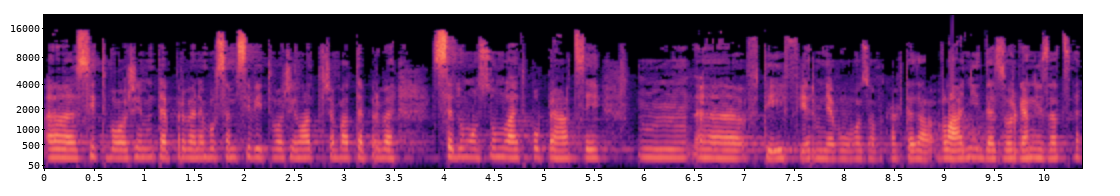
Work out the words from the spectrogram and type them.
eh, si tvořím teprve, nebo jsem si vytvořila třeba teprve 7-8 let po práci mm, eh, v té firmě v úvozovkách, teda vládní dezorganizace,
